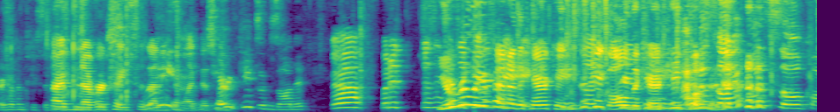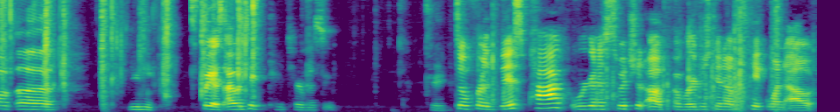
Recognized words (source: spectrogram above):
I haven't tasted. I've never like this. tasted Really? anything like this one. Carrot cake's exotic. Yeah, but it doesn't. You're taste like really a carrot fan of the cake. carrot It cake. You tastes can like take all the cream carrot cheese. cake I thought it was so uh unique. But yes, I would take tiramisu. Okay. So for this pack, we're gonna switch it up, and we're just gonna pick one out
